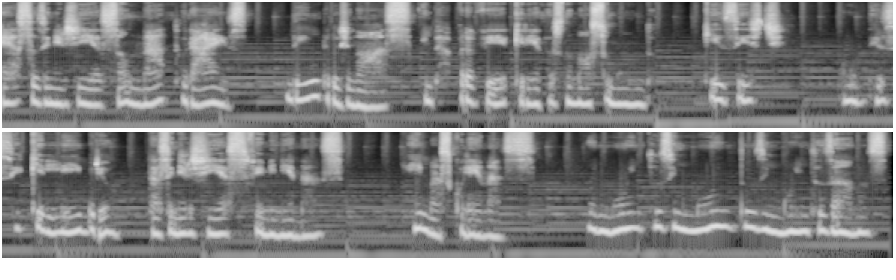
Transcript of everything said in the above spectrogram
essas energias são naturais dentro de nós e dá para ver, queridos, no nosso mundo que existe um desequilíbrio das energias femininas e masculinas. Por muitos e muitos e muitos anos,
